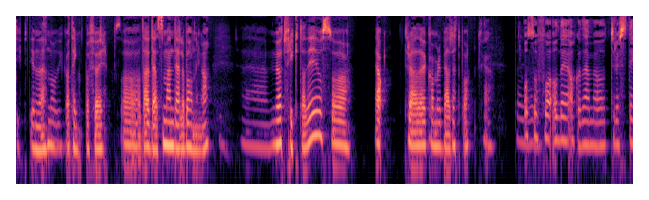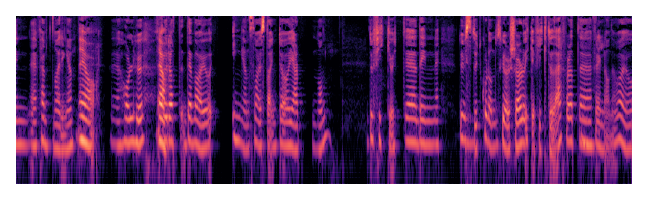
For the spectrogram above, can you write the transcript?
dypt inn i det, noe du ikke har tenkt på før. Så det er jo det som er en del av behandlinga. Eh, møt frykta di, og så ja, tror jeg det kan bli bedre etterpå. Ja. Det jo... få, og det er akkurat det med å trøste den 15-åringen. Eh, ja. Eh, hold hun. For ja. det var jo ingen som var i stand til å hjelpe noen. Du fikk jo ikke den du visste ikke hvordan du skulle gjøre det sjøl, og ikke fikk du det. For at mm. foreldrene var jo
